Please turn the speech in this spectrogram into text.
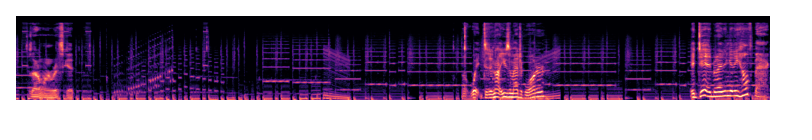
Because I don't want to risk it. Hmm. Oh, wait, did it not use a magic water? It did, but I didn't get any health back.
